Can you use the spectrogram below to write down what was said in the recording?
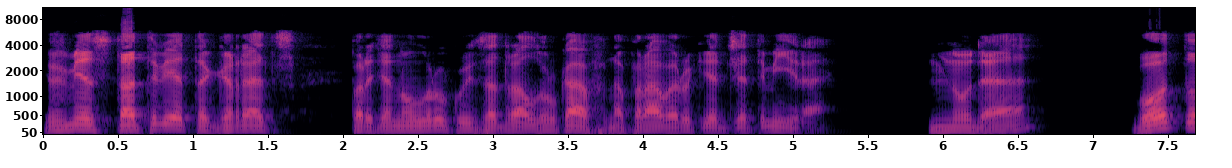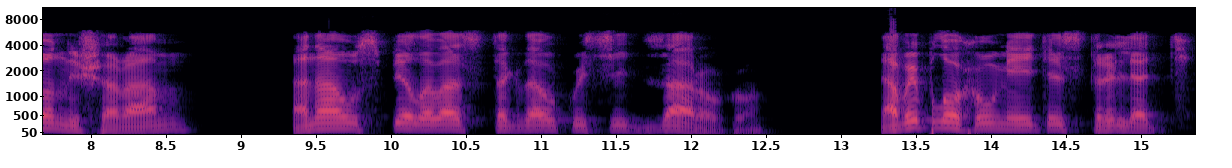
Вместо ответа Грац протянул руку и задрал рукав на правой руке Джетмира. Ну да, вот он и шрам. Она успела вас тогда укусить за руку. А вы плохо умеете стрелять,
